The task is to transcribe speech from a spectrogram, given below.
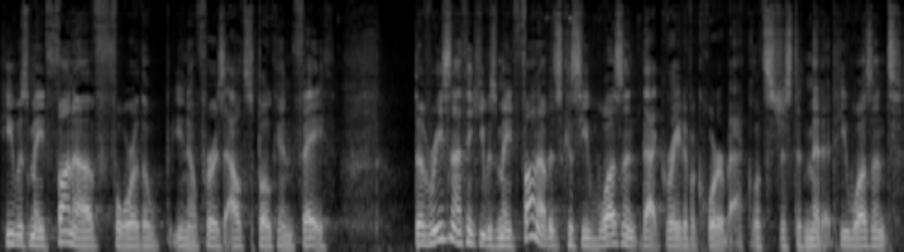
he was made fun of for the you know for his outspoken faith. The reason I think he was made fun of is because he wasn't that great of a quarterback. Let's just admit it. He wasn't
